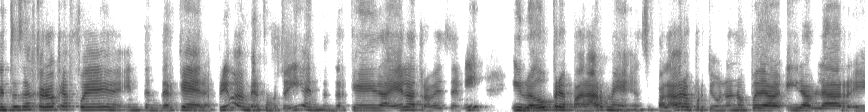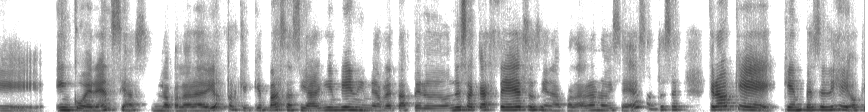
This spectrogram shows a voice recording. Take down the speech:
Entonces creo que fue entender que era, primero, como te dije, entender que era Él a través de mí y luego prepararme en su palabra, porque uno no puede ir a hablar eh, incoherencias en la palabra de Dios, porque ¿qué pasa si alguien viene y me reta, pero ¿de dónde sacaste eso si en la palabra no dice eso? Entonces creo que, que empecé, dije, ok,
